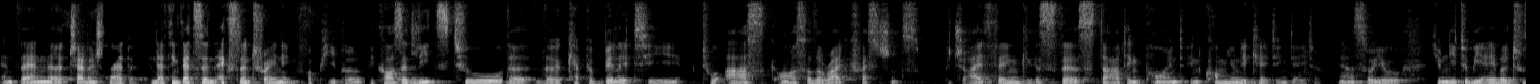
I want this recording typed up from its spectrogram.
and then uh, challenge that. And I think that's an excellent training for people because it leads to the, the capability to ask also the right questions which I think is the starting point in communicating data. Yeah, so you you need to be able to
